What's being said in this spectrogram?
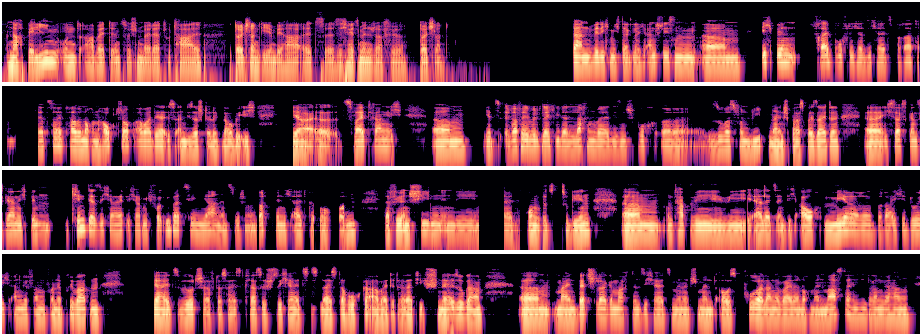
nach Berlin und arbeite inzwischen bei der Total Deutschland GmbH als äh, Sicherheitsmanager für Deutschland. Dann will ich mich da gleich anschließen. Ähm, ich bin freiberuflicher Sicherheitsberater derzeit, habe noch einen Hauptjob, aber der ist an dieser Stelle, glaube ich, eher äh, zweitrangig. Ähm, jetzt, Raphael wird gleich wieder lachen, weil er diesen Spruch äh, sowas von liebt. Nein, Spaß beiseite. Äh, ich sag's ganz gerne, ich bin Kind der Sicherheit. Ich habe mich vor über zehn Jahren inzwischen, und Gott bin ich alt geworden, dafür entschieden, in die, in Sicherheitsbranche zu gehen ähm, und habe wie, wie er letztendlich auch mehrere Bereiche durch, angefangen von der privaten Sicherheitswirtschaft, das heißt klassisch Sicherheitsdienstleister, hochgearbeitet, relativ schnell sogar. Ähm, meinen Bachelor gemacht in Sicherheitsmanagement, aus purer Langeweile noch meinen Master hinten dran gehangen.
